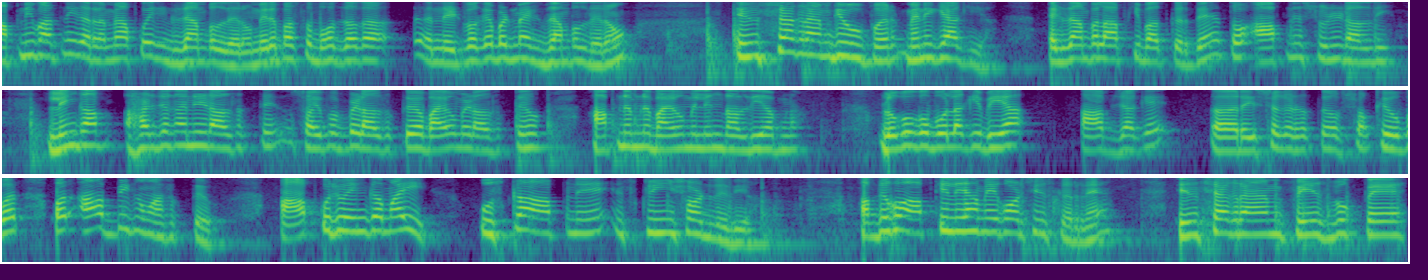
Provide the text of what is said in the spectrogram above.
अपनी बात नहीं कर रहा, मैं आपको एक एग्ज़ाम्पल दे रहा हूँ। मेरे पास तो बहुत ज़्यादा नेटवर्क है बट मैं एग्ज़ाम्पल दे रहा हूँ। इंस्टाग्राम के ऊपर मैंने क्या किया? एग्ज़ाम्पल आपकी बात करते हैं तो आपने स्टोरी डाल दी। लिंक आप हर जगह नहीं डाल सकते स्वाइप अप पे डाल सकते हो बायो में डाल सकते हो। आपने अपने बायो में लिंक डाल दिया अपना। लोगों को बोला कि भैया, आप जाके रजिस्टर कर सकते हो आप स्टॉक के ऊपर और आप भी कमा सकते हो। आपको जो इनकम आई, उसका आपने स्क्रीनशॉट दे दिया। अब देखो, आपके लिए हम एक और चीज़ कर रहे हैं। इंस्टाग्राम फेसबुक पे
